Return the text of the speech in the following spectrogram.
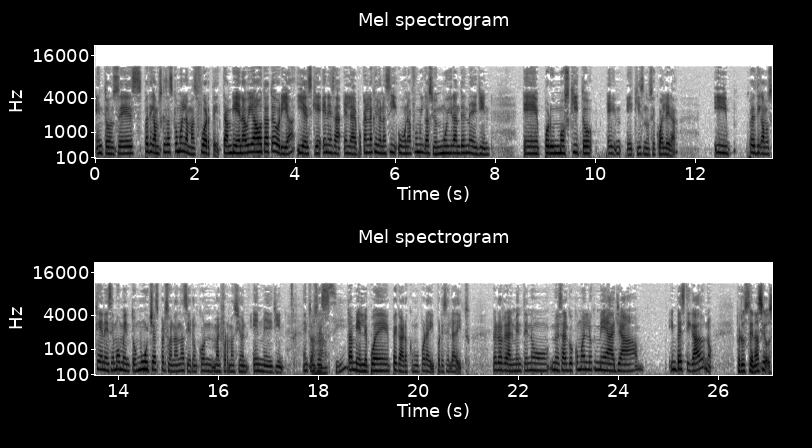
Entonces, pues digamos que esa es como la más fuerte. También había otra teoría y es que en esa, en la época en la que yo nací hubo una fumigación muy grande en Medellín eh, por un mosquito en X, no sé cuál era. Y pues digamos que en ese momento muchas personas nacieron con malformación en Medellín. Entonces Ajá, ¿sí? también le puede pegar como por ahí, por ese ladito. Pero realmente no, no es algo como en lo que me haya investigado, no. Pero usted nació, es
